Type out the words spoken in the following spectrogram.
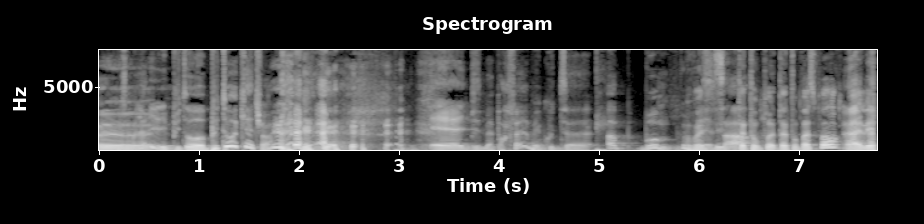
Euh, L'espagnol, il est plutôt, plutôt ok, tu vois. et ils disent, bah parfait, bah écoute, euh, hop, boum. Ça- T'as ton, ton passeport? Euh, Allez.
